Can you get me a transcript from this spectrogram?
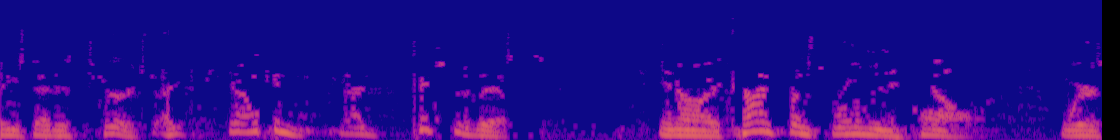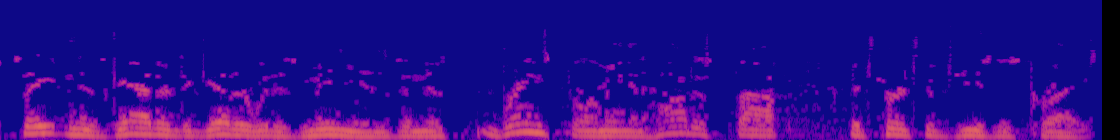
things at his church. I, you know, I can I picture this. You know, a conference room in hell where Satan is gathered together with his minions and is brainstorming on how to stop the church of Jesus Christ.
